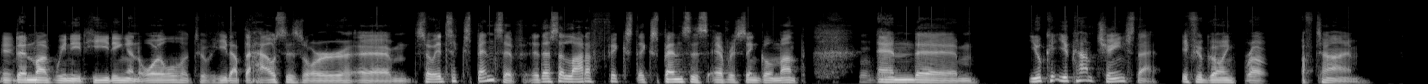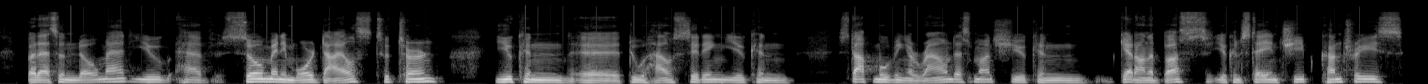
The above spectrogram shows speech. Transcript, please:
in denmark we need heating and oil to heat up the houses or um, so it's expensive. There's a lot of fixed expenses every single month. Mm-hmm. and um, you can, you can't change that if you're going rough time but as a nomad, you have so many more dials to turn. You can uh, do house sitting. You can stop moving around as much. You can get on a bus. You can stay in cheap countries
